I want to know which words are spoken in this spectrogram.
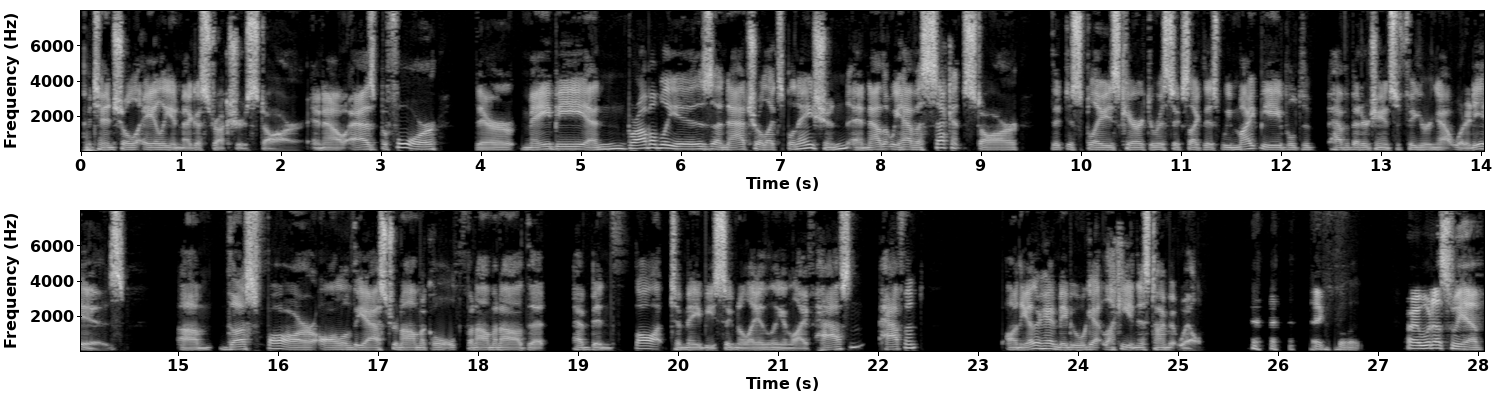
potential alien megastructure star. And now, as before, there may be and probably is a natural explanation. And now that we have a second star that displays characteristics like this, we might be able to have a better chance of figuring out what it is. Um, thus far, all of the astronomical phenomena that have been thought to maybe signal alien life hasn't, haven't. On the other hand, maybe we'll get lucky and this time it will. Excellent. All right, what else do we have?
